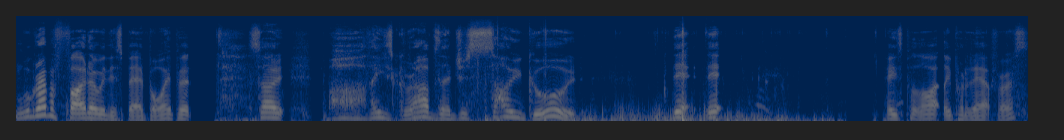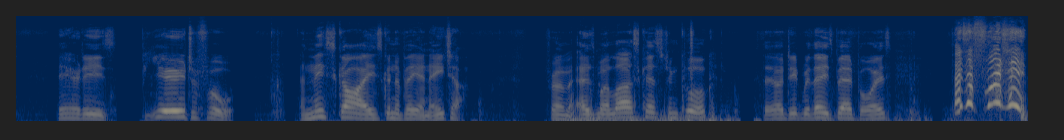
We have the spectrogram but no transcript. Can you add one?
we'll grab a photo with this bad boy, but so, oh, these grubs are just so good. There, there. He's politely put it out for us. There it is, beautiful. And this guy is going to be an eater. From as my last and cook that I did with these bad boys. There's a flathead.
